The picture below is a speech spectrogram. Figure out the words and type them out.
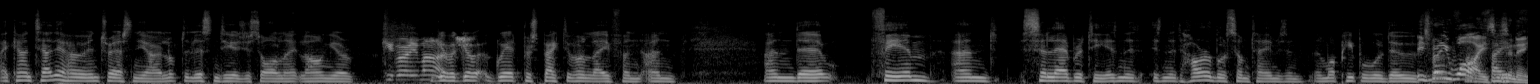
I can't tell you how interesting you are. I love to listen to you just all night long. You're Thank you very you much. give a, give a great perspective on life and and and uh, fame and celebrity, isn't it? Isn't it horrible sometimes? And, and what people will do. He's for- very wise, five- isn't he?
